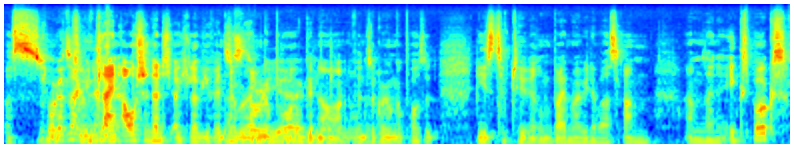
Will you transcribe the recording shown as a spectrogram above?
was, so, einen- sagen, so einen ne? kleinen Ausschnitt hatte ich euch, glaube ich, auf Instagram Story, gepostet. ja, genau, genau, genau, auf Instagram gepostet. Nils tippt hier während bei mal wieder was am, am seine Xbox.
